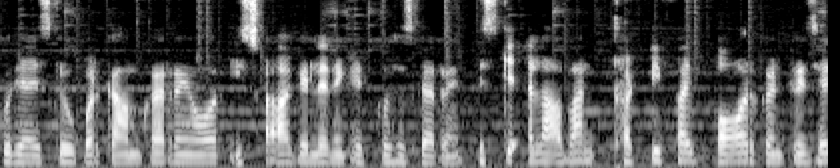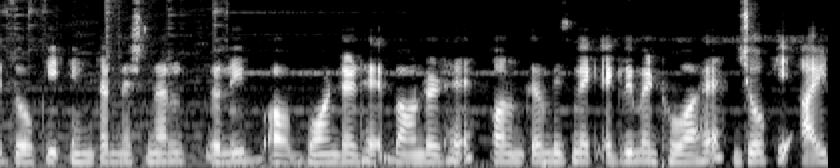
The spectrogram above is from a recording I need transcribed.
कोरिया इसके ऊपर काम कर रहे हैं और इस आगे लेने की कोशिश कर रहे हैं। इसके अलावा 35 और कंट्रीज़ है जो कि इंटरनेशनली बॉन्डेड है बाउंडेड है और उनके बीच में एक एग्रीमेंट हुआ है जो कि आई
